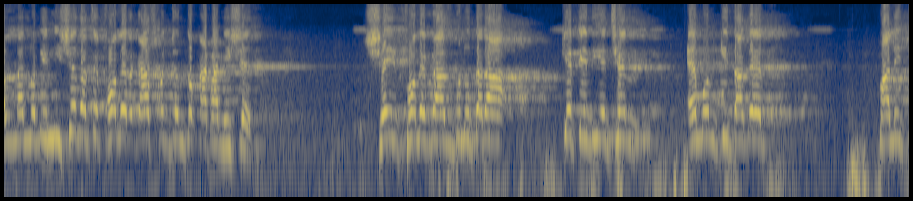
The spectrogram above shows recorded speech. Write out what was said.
আল্লাহ নবী নিষেধ আছে, ফলের গাছ পর্যন্ত কাটা নিষেধ। সেই ফলের গাছগুলো তারা কেটে দিয়েছেন, এমনকি তাদের পালিত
